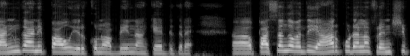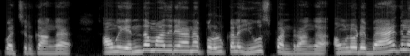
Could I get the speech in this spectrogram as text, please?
கண்காணிப்பாகவும் இருக்கணும் அப்படின்னு நான் கேட்டுக்கிறேன். பசங்க வந்து யார் கூட எல்லாம் ஃப்ரெண்ட்ஷிப் வச்சிருக்காங்க? அவங்க எந்த மாதிரியான பொருட்களை யூஸ் பண்றாங்க? அவங்களுடைய பேக்ல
